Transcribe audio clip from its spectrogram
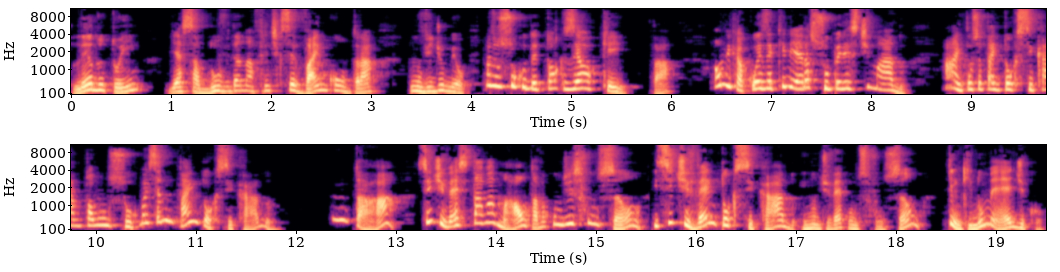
Leandro Twin, e essa dúvida na frente que você vai encontrar um vídeo meu. Mas o suco detox é ok, tá? A única coisa é que ele era superestimado. Ah, então você está intoxicado, toma um suco. Mas você não está intoxicado. Não tá. Se tivesse, estava mal, estava com disfunção. E se tiver intoxicado e não tiver com disfunção, tem que ir no médico,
